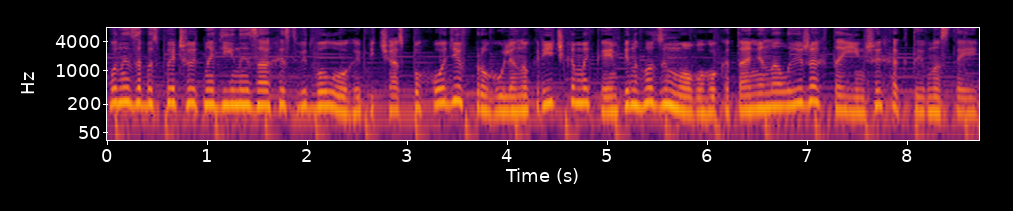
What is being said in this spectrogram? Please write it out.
Вони забезпечують надійний захист від вологи під час походів, прогулянок річками, кемпінгу, зимового катання на лижах та інших активностей.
